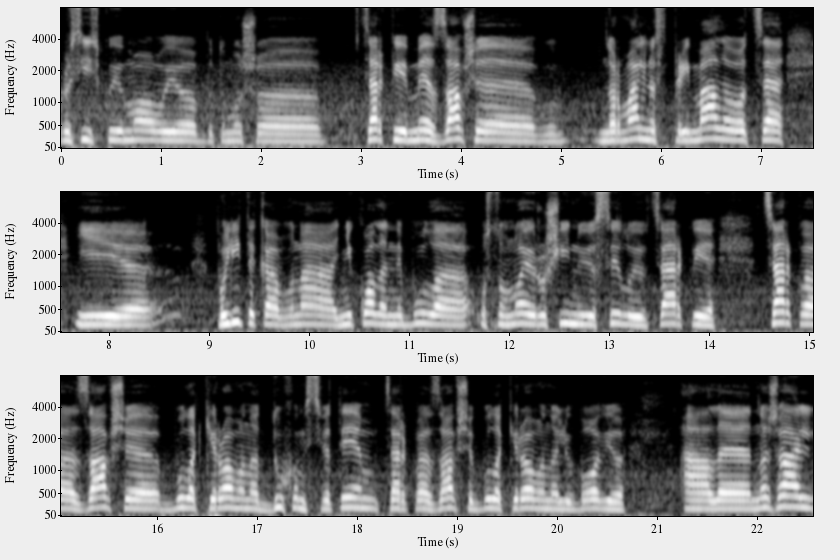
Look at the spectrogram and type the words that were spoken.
російською мовою, бо тому що в церкві ми завжди нормально сприймали оце і. Політика вона ніколи не була основною рушійною силою в церкві. Церква завжди була керована Духом Святим, церква завжди була керована любов'ю. Але, на жаль,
